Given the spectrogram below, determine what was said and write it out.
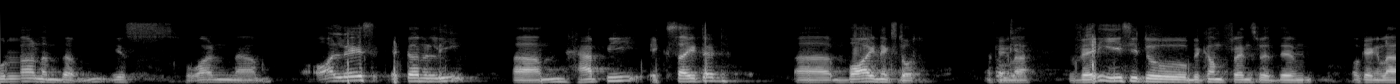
Muruganandam is one always eternally happy excited boy next door ஓகேங்களா? Very easy to become friends with them ஓகேங்களா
